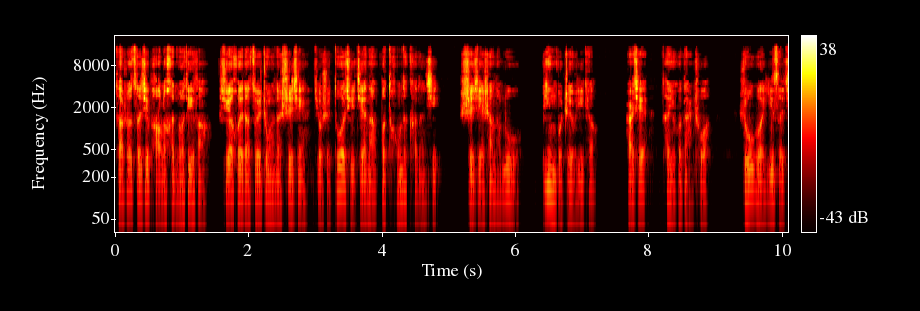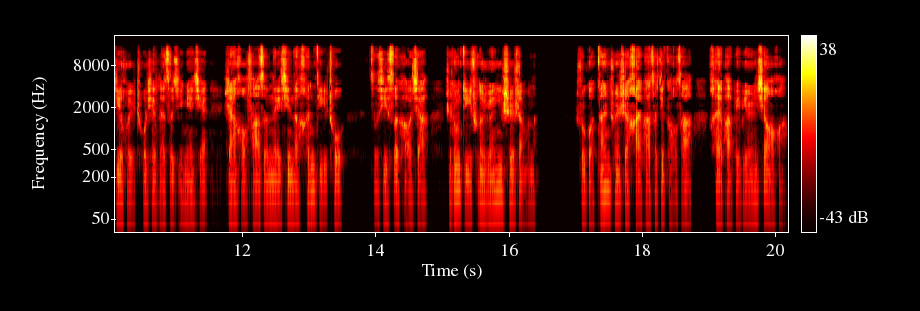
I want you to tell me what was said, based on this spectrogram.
他说自己跑了很多地方，学会的最重要的事情就是多去接纳不同的可能性。世界上的路并不只有一条，而且他有个感触啊：如果一次机会出现在自己面前，然后发自内心的很抵触，仔细思考一下，这种抵触的原因是什么呢？如果单纯是害怕自己搞砸，害怕被别人笑话，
